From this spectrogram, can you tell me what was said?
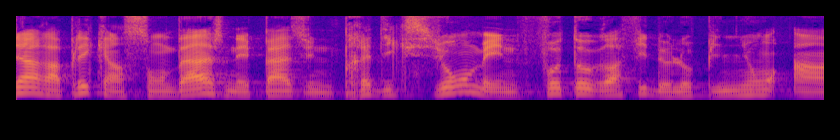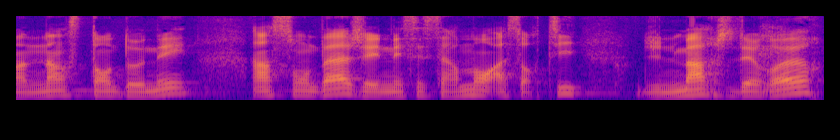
Tiens à rappeler qu'un sondage n'est pas une prédiction, mais une photographie de l'opinion à un instant donné. Un sondage est nécessairement assorti d'une marge d'erreur,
